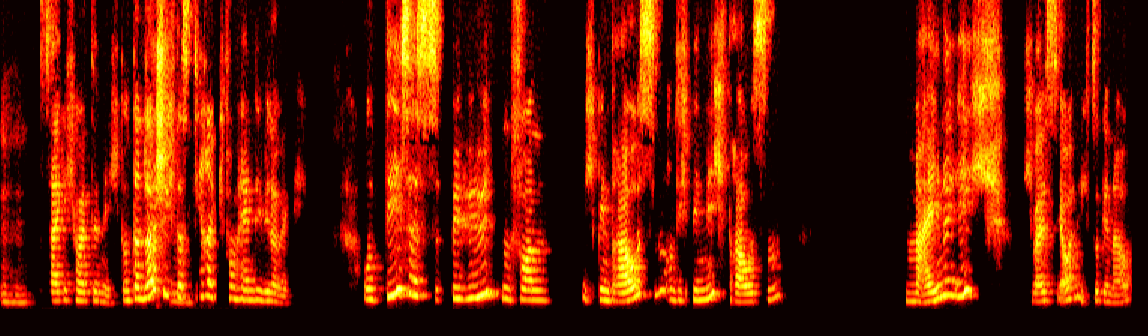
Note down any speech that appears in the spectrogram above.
mhm. zeige ich heute nicht. Und dann lösche ich mhm. das direkt vom Handy wieder weg. Und dieses Behüten von, ich bin draußen und ich bin nicht draußen, meine ich, ich weiß ja auch nicht so genau,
